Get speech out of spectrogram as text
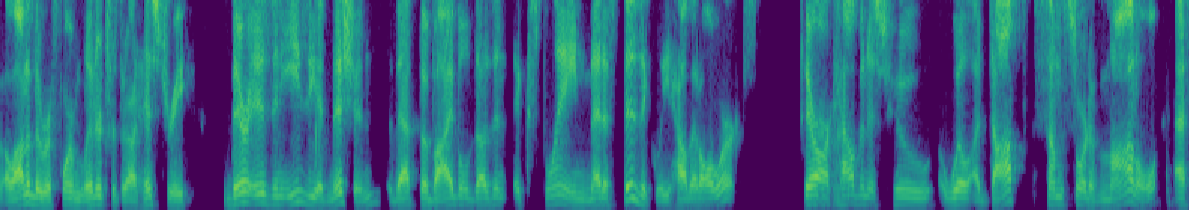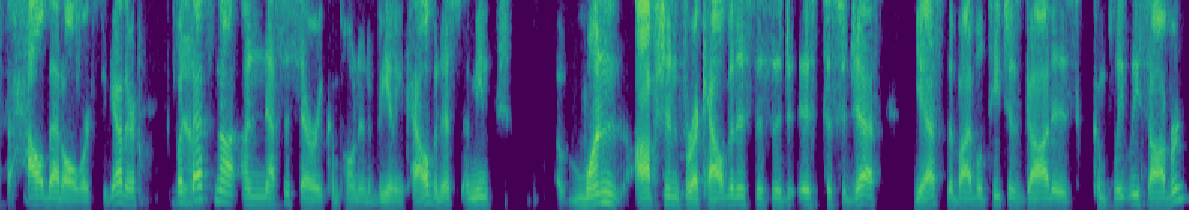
a lot of the reformed literature throughout history, there is an easy admission that the Bible doesn't explain metaphysically how that all works. There are Calvinists who will adopt some sort of model as to how that all works together, but yeah. that's not a necessary component of being a Calvinist. I mean, one option for a Calvinist is to, is to suggest yes, the Bible teaches God is completely sovereign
